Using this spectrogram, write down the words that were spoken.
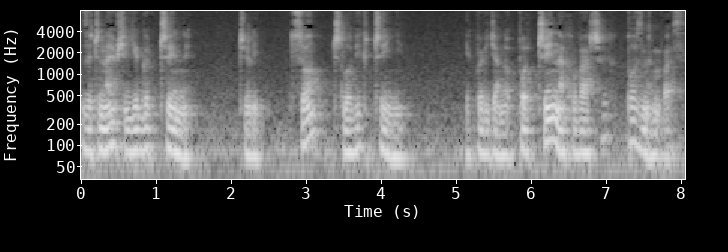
zaczynają się jego czyny, czyli co człowiek czyni. Jak powiedziano, po czynach waszych poznam was.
